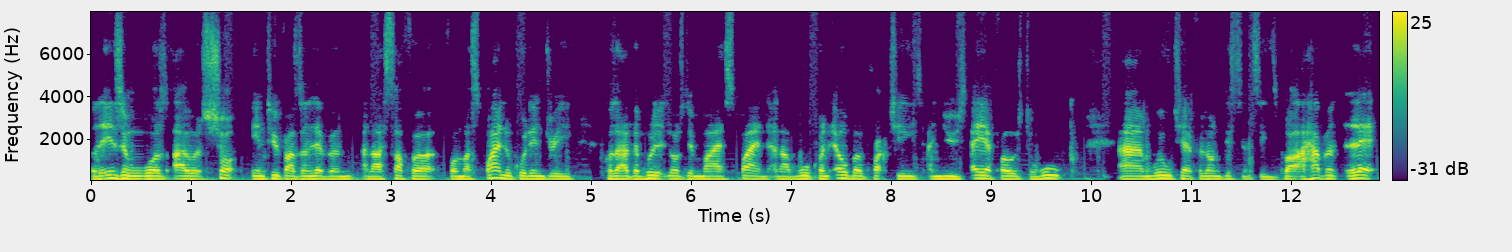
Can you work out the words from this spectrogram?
So the incident was I was shot in 2011 and I suffer from a spinal cord injury because I had the bullet lodged in my spine and I walk on elbow crutches and use AFOs to walk and wheelchair for long distances. But I haven't let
